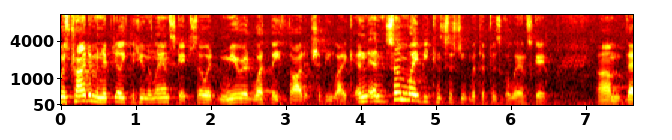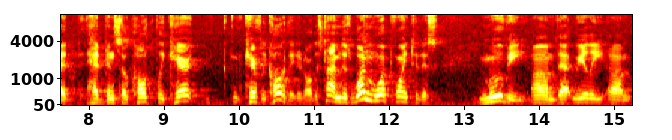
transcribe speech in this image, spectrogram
was trying to manipulate the human landscape so it mirrored what they thought it should be like, and, in some way be consistent with the physical landscape um, that had been so care, carefully cultivated all this time. There's one more point to this movie um, that really um,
